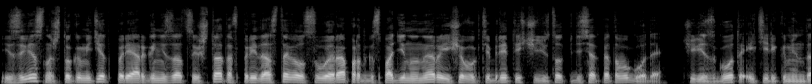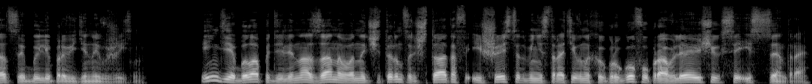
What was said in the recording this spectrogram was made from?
Известно, что Комитет по реорганизации штатов предоставил свой рапорт господину Неро еще в октябре 1955 года. Через год эти рекомендации были проведены в жизнь. Индия была поделена заново на 14 штатов и 6 административных округов, управляющихся из центра,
